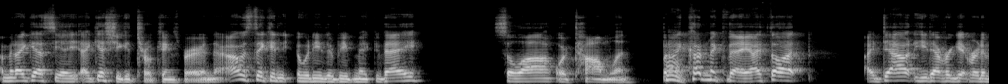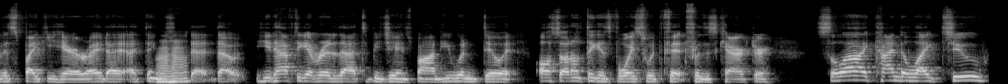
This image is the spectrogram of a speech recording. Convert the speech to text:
I mean, I guess yeah, I guess you could throw Kingsbury in there. I was thinking it would either be McVay, Saleh, or Tomlin. But Hmm. I cut McVay. I thought. I doubt he'd ever get rid of his spiky hair, right? I, I think Mhm. that that he'd have to get rid of that to be James Bond. He wouldn't do it. Also, I don't think his voice would fit for this character. Saleh, I kind of like too.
